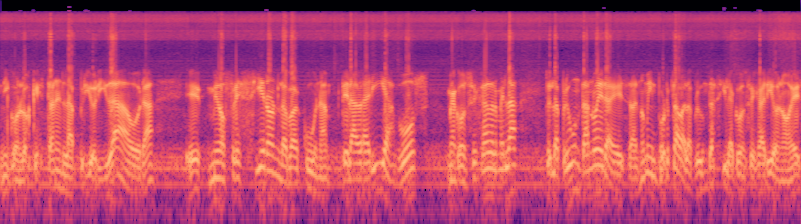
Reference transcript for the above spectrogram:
ni con los que están en la prioridad ahora, eh, me ofrecieron la vacuna, ¿te la darías vos? ¿Me aconsejás dármela? Entonces la pregunta no era esa, no me importaba la pregunta si la aconsejaría o no, es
